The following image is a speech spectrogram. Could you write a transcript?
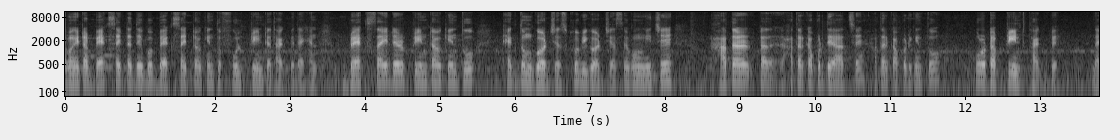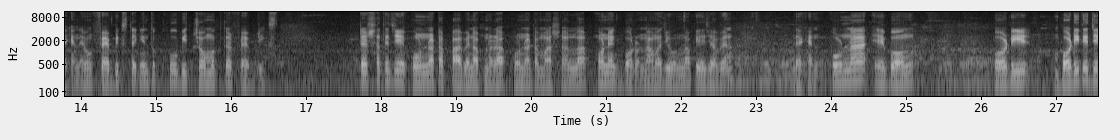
এবং এটার ব্যাক সাইডটা দেখব ব্যাক সাইডটাও কিন্তু ফুল প্রিন্টে থাকবে। দেখেন ব্যাক সাইডের প্রিন্টটাও কিন্তু একদম গর্জিয়াস খুবই গর্জিয়াস এবং নিচে হাতারটা, হাতার কাপড় দেওয়া আছে, হাতার কাপড়ে কিন্তু পুরোটা প্রিন্ট থাকবে। দেখেন, এবং ফ্যাব্রিক্সটা কিন্তু খুবই চমৎকার ফ্যাব্রিক্স এটার সাথে যে ওড়নাটা পাবেন আপনারা, ওড়নাটা মাশাল্লাহ অনেক বড়, নামাজি ওড়না পেয়ে যাবেন। দেখেন, ওড়না এবং বডির, বডিতে যে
